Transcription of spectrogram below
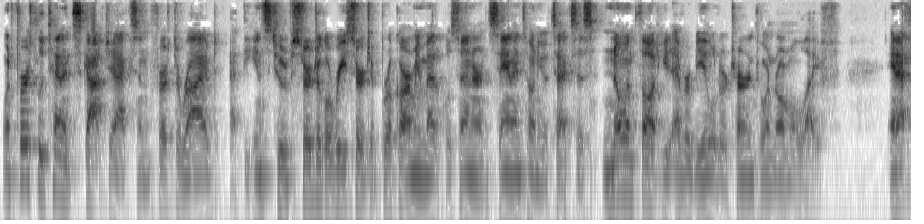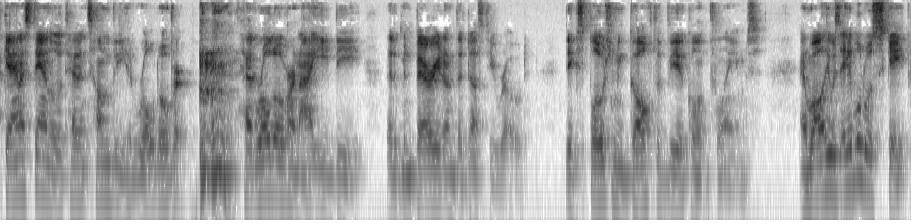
When First Lieutenant Scott Jackson first arrived at the Institute of Surgical Research at Brooke Army Medical Center in San Antonio, Texas, no one thought he'd ever be able to return to a normal life. In Afghanistan, the lieutenant's Humvee had rolled over had rolled over an IED that had been buried under the dusty road. The explosion engulfed the vehicle in flames. And while he was able to escape,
